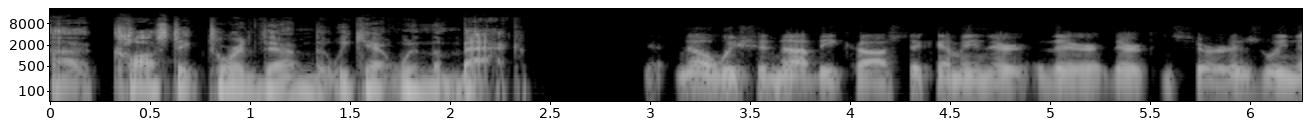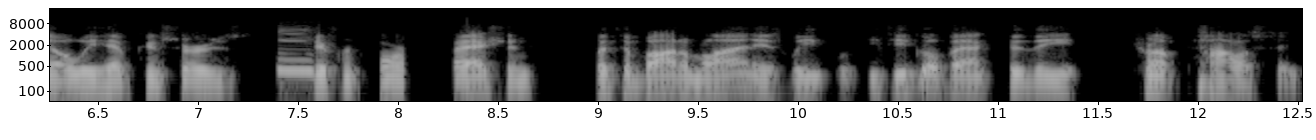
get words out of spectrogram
uh, caustic toward them that we can't win them back. No, we should not be caustic. I mean, they're they're they're conservatives. We know we have conservatives, mm. different form of fashion. But the bottom line is, we if you go back to the Trump policy,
